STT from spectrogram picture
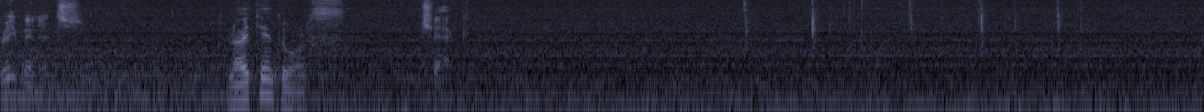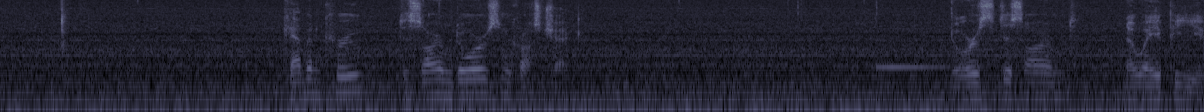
three minutes. Light indoors. Check. Cabin crew, disarm doors and cross-check. Doors disarmed, no APU.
